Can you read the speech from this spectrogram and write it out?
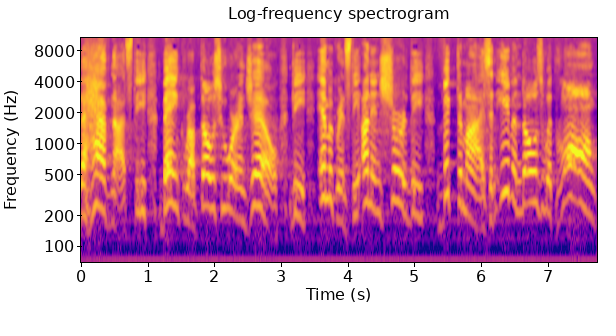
the have nots, the bankrupt, those who are in jail, the immigrants, the uninsured, the victimized, and even those with long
